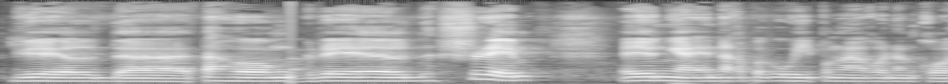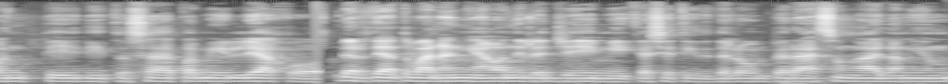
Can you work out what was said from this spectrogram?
grilled ah, tahong, grilled shrimp. Ayun nga, eh, nakapag-uwi pa nga ako ng konti dito sa pamilya ko. Pero tinatawanan nga ako nila Jamie kasi tigda dalawang piraso nga lang yung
